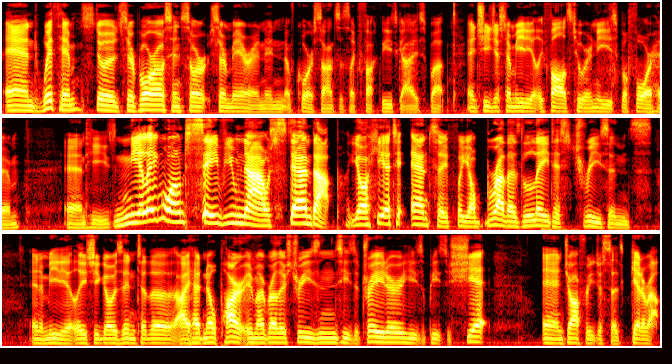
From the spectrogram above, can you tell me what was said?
And with him stood Sir Boros and Sir, Sir Meryn, and of course Sansa's like fuck these guys, but and she just immediately falls to her knees before him. And he's kneeling won't save you now. Stand up. You're here to answer for your brother's latest treasons. And immediately she goes into the I had no part in my brother's treasons. He's a traitor. He's a piece of shit. And Joffrey just says, "Get her out."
